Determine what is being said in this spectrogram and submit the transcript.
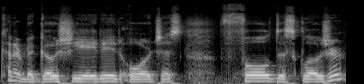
kind of negotiated or just full disclosure.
